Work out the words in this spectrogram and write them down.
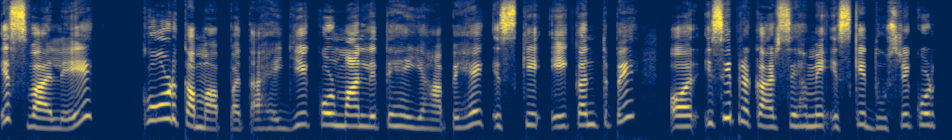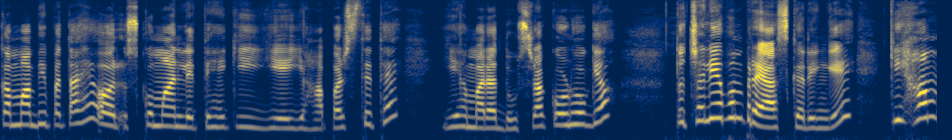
इस वाले कोण का माप पता है? ये कोण मान लेते हैं, यहाँ पे है, इसके एक अंत पे, और इसी प्रकार से हमें इसके दूसरे कोण का माप भी पता है, और उसको मान लेते हैं कि ये यहाँ पर स्थित है, ये हमारा दूसरा कोण हो गया। तो चलिए अब हम प्रयास करेंगे कि हम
